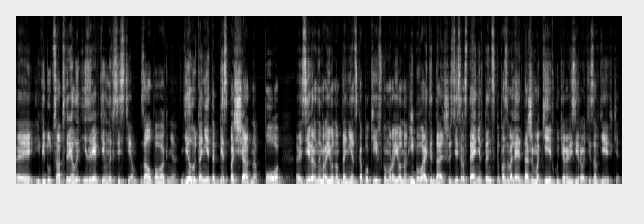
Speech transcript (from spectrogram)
Э, ведутся обстрелы из реактивных систем залпового огня. Делают они это беспощадно по э, северным районам Донецка, по Киевскому району и бывает и дальше. Здесь расстояние в принципе позволяет даже Макеевку терроризировать из Авдеевки.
